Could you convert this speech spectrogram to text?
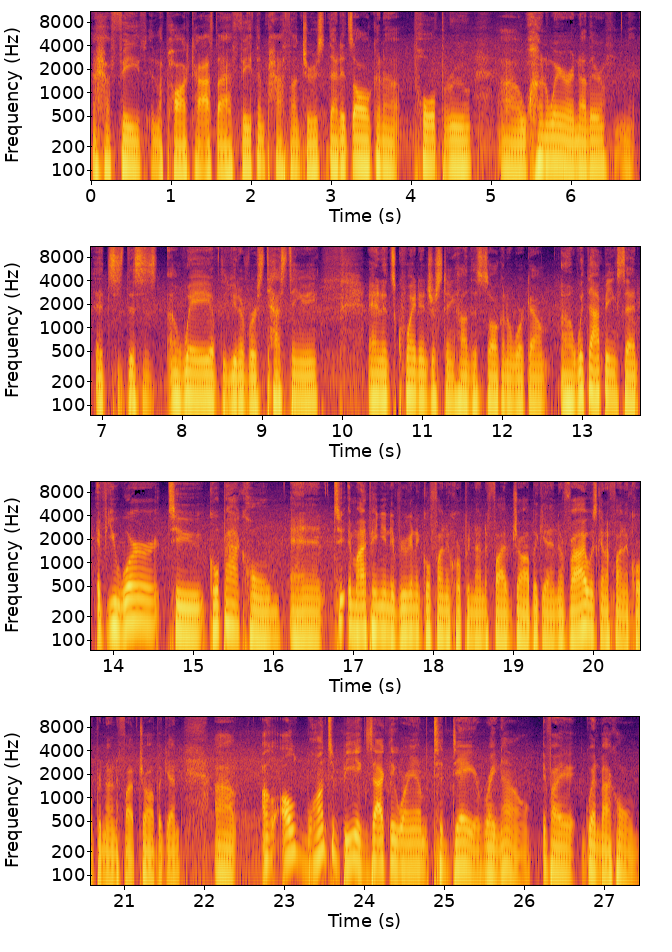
I have faith in the podcast. I have faith in Path Hunters that it's all gonna pull through, uh, one way or another. It's this is a way of the universe testing me, and it's quite interesting how this is all gonna work out. Uh, with that being said, if you were to go back home and, to, in my opinion, if you're gonna go find a corporate nine to five job again, if I was gonna find a corporate nine to five job again. Uh, I'll, I'll want to be exactly where I am today, right now, if I went back home.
